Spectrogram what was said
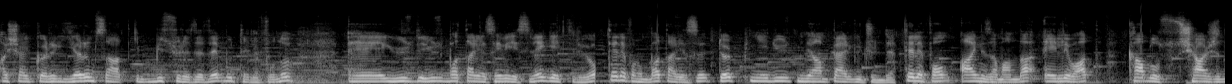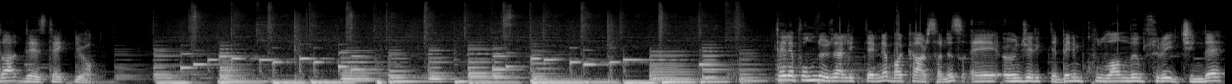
Aşağı yukarı yarım saat gibi bir sürede de bu telefonu %100 batarya seviyesine getiriyor. Telefonun bataryası 4700 mAh gücünde. Telefon aynı zamanda 50 Watt kablosuz şarjı da destekliyor. Telefonun özelliklerine bakarsanız e, öncelikle benim kullandığım süre içinde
